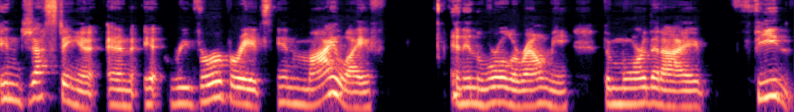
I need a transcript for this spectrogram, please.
ingesting it and it reverberates in my life and in the world around me the more that i feed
